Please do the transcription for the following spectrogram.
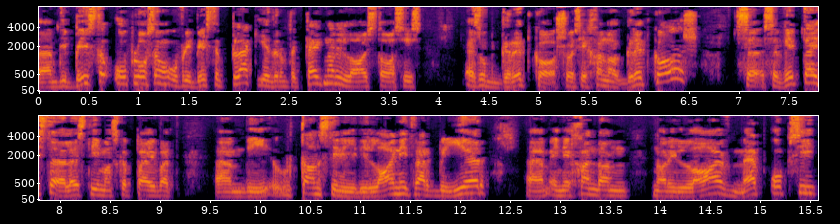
um, die beste oplossing of die beste plek eerder om te kyk na die laaistasies is op Gridcars. So as jy gaan na Gridcars se se webtuiste, hulle is die maatskappy wat ehm um, die tans die die line netwerk beheer ehm um, en jy gaan dan na die live map opsie,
